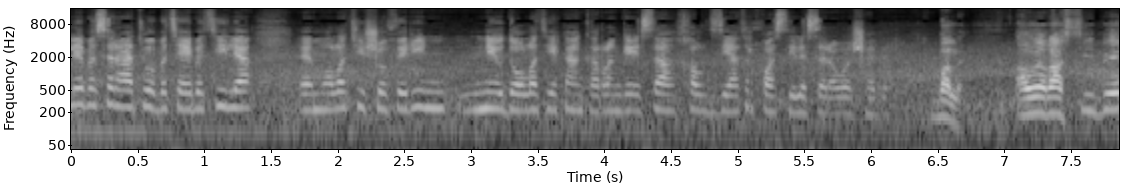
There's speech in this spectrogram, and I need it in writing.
لێ بەسەر هاتووە بە تایبەتی لە مۆڵەتی شۆفێری نێودەوڵەتییەکان کە ڕەنگە ئێستا خەڵک زیاتر خواستی لەسەر ئەوەش هەبێ؟ بەڵێ ئەوەی ڕاستی بێ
